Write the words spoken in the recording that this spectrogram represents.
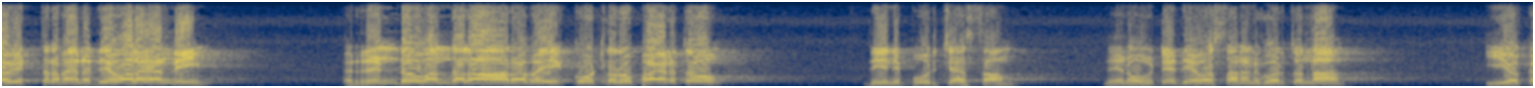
పవిత్రమైన దేవాలయాన్ని రెండు వందల అరవై కోట్ల రూపాయలతో దీన్ని పూర్తి చేస్తాం. నేను ఒకటే దేవస్థానాన్ని కోరుతున్నా. ఈ యొక్క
